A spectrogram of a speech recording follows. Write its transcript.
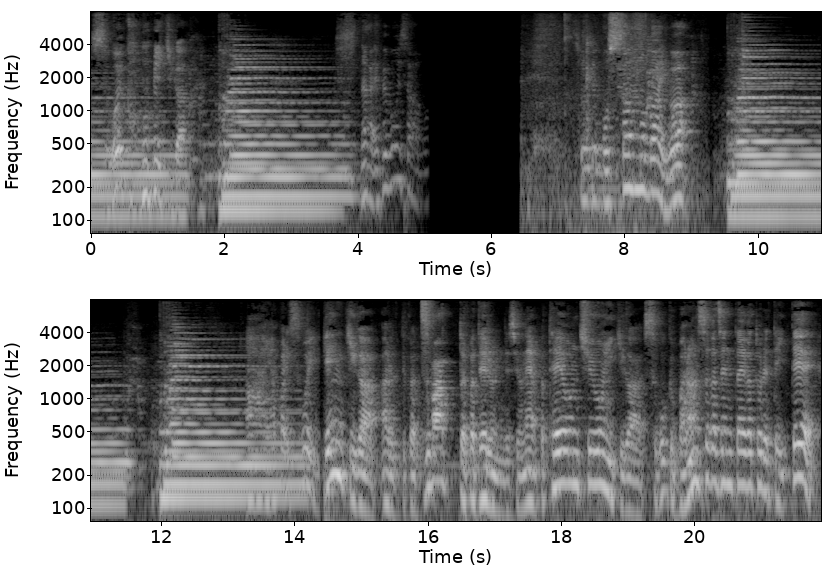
イス、すごい高音域が。なんかエフェボイスさんそれでボスさんの場合は、元気があるっていうか、ズバッとやっぱ出るんですよね。やっぱ低音中音域がすごくバランスが全体が取れていて、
